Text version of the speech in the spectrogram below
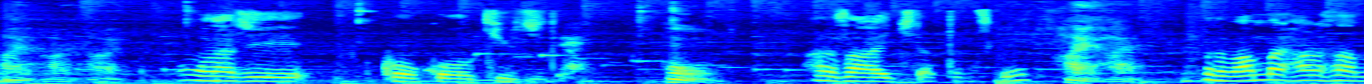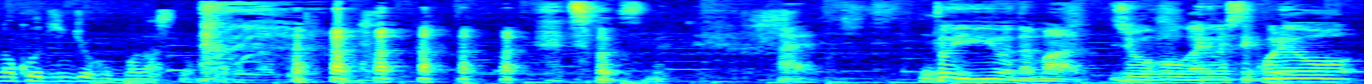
はいはいい、同じ高校球児で原さん愛知だったんですけどはいはいでもあんまり原さんの個人情報漏らすのもあれなんで そうですね。はい。えというような、まあ、情報がありまして、これを、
